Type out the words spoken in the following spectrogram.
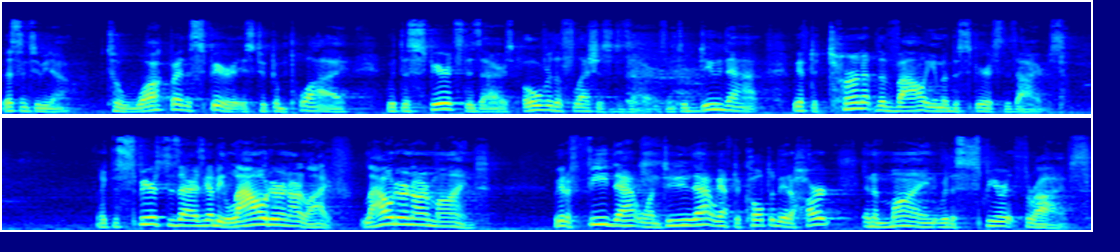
Listen to me now. To walk by the Spirit is to comply with the Spirit's desires over the flesh's desires. And to do that, we have to turn up the volume of the Spirit's desires. Like the Spirit's desires got to be louder in our life, louder in our mind. We got to feed that one. To do that, we have to cultivate a heart and a mind where the Spirit thrives.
